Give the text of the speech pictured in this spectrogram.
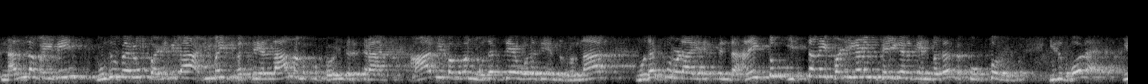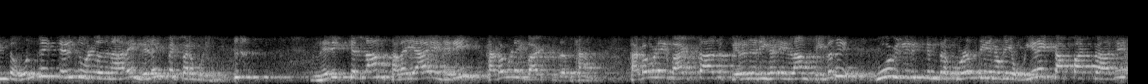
நல்லமைதி முதுபெரும் வழிவிழா அடிமை இவற்றையெல்லாம் நமக்கு பொழிந்திருக்கிறான் ஆதி பகவன் முதற்றே உலகு என்று சொன்னால் முதற் பொருளாக இருக்கின்ற அனைத்தும் இத்தனை பணிகளும் செய்கிறது என்பது அதற்கு உட்பொருள் இது போல இந்த ஒன்றை தெரிந்து கொள்வதனாலே இழைப்பை பெற முடியும். நெறிக்கெல்லாம் தலையாய நெறி கடவுளை வாழ்த்துதல் தான். கடவுளை வாழ்த்தாது பிற எல்லாம் செய்வது மூழ்கி இருக்கின்ற குழந்தையினுடைய உயிரை காப்பாற்றாது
